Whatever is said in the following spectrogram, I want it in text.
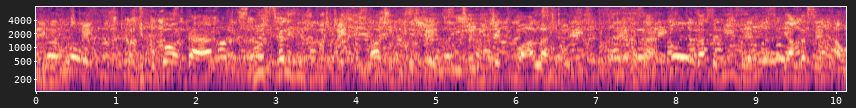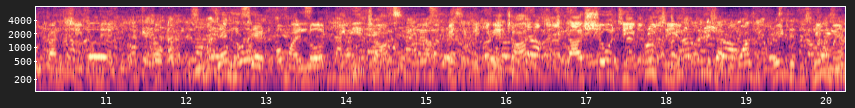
he didn't prostrate. But he forgot that who's telling him to prostrate? Allah told him to prostrate. So he rejected what Allah has told him. Understand? That's the reason Allah said, I will banish you from here, you'll enter hellfire. Then he said, Oh my Lord, give me a chance. Basically, give me a chance. That I show to you, prove to you that the one he created is human,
